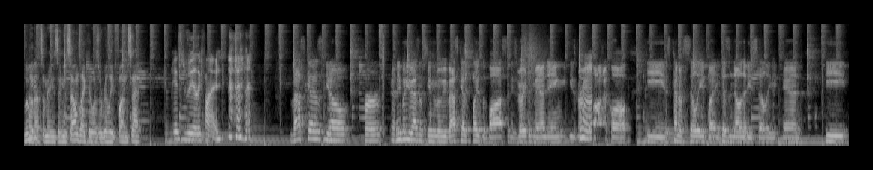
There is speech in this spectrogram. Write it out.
No, that's amazing. It sounds like it was a really fun set. it's really fun Vasquez, you know, for anybody who hasn't seen the movie, Vasquez plays the boss and he's very demanding. He's very Mhm. logical. He's kind of silly, but he doesn't know that he's silly. And he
